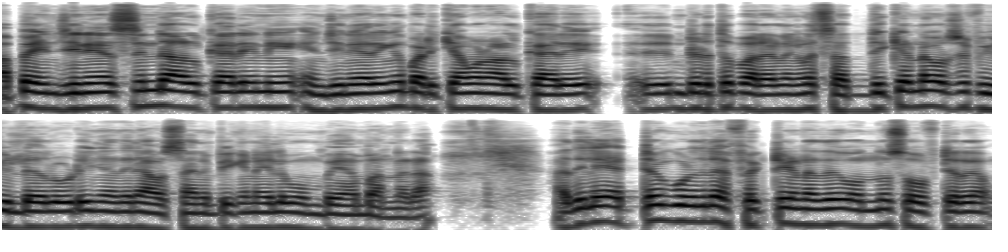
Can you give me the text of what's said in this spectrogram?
അപ്പോൾ എൻജിനീയേഴ്സിന്റെ ആൾക്കാർ ഇനി എഞ്ചിനീയറിംഗ് പഠിക്കാൻ പോകുന്ന ആൾക്കാർ എന്റെ അടുത്ത് പറയാൻ നിങ്ങൾ ശ്രദ്ധിക്കേണ്ട കുറച്ച് ഫീൽഡുകളോട് ഞാൻ ഇതിനെ അവസാനിപ്പിക്കുന്നതിന് മുമ്പ് ഞാൻ പറഞ്ഞുതരാം. അതിൽ ഏറ്റവും കൂടുതൽ എഫക്റ്റ് ചെയ്യണത് ഒന്ന് സോഫ്റ്റ്വെയർ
